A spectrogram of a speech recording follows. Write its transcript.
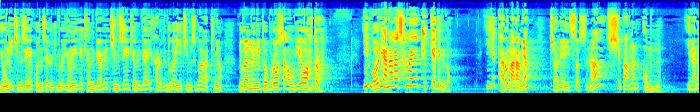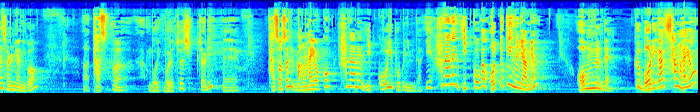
용이 짐승의 권세를 주므로 용에게 경배하며 짐승의 경배하기 가로되 누가 이 짐승과 같으뇨 누가 능히 더불어 싸우리요 하더라. 이 머리 하나가 상하여 죽게 된 것. 이게 바로 말하면 전에 있었으나 시방은 없는 이라는 설명이고 어, 다섯, 어, 뭐, 뭐였죠? 10절이? 예. 다섯은 망하였고 하나는 있고의 부분입니다. 이 하나는 있고가 어떻게 있느냐 하면 없는데 그 머리가 상하여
